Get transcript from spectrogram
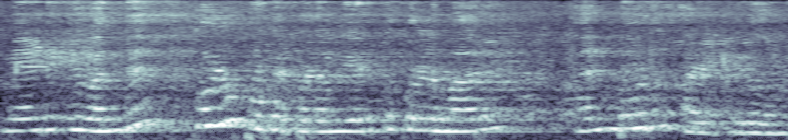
மேடைக்கு வந்து குழு புகைப்படம் எடுத்துக்கொள்ளுமாறு அன்போடு அழைக்கிறோம்.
